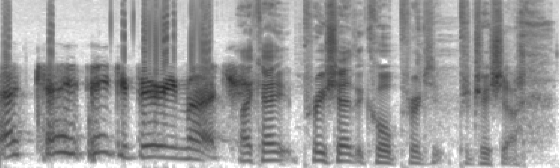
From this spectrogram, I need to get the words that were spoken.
Okay, thank you very much. Okay, appreciate the call, Pat- Patricia.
